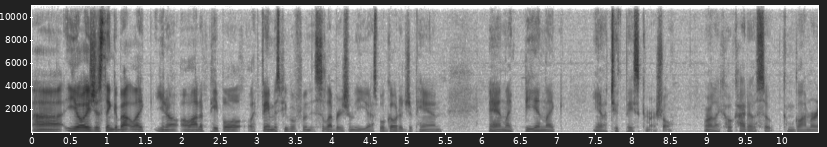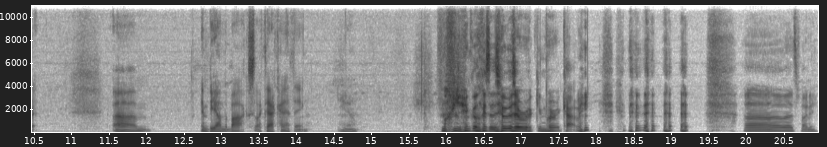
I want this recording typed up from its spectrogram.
Uh, you always just think about like you know a lot of people like famous people from the celebrities from the U.S. will go to Japan, and like be in like you know a toothpaste commercial or like Hokkaido soap conglomerate, um, and be on the box like that kind of thing, you know. Marjanko says it was Haruki Murakami. uh, that's funny.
